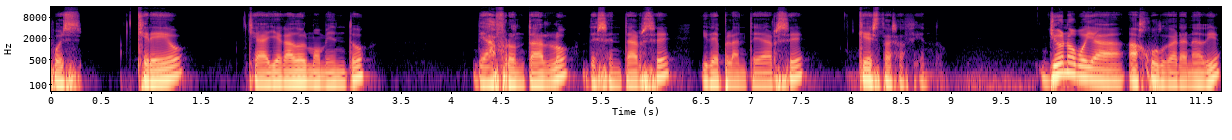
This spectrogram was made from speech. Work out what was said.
pues creo que ha llegado el momento de afrontarlo, de sentarse y de plantearse qué estás haciendo. Yo no voy a, juzgar a nadie,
